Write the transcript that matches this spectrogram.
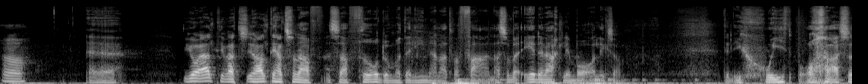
Ja. Eh, jag har alltid varit, jag har alltid haft sådana här, så här fördom mot den innan att vad fan, alltså är det verkligen bra liksom? Den är skitbra. Alltså,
